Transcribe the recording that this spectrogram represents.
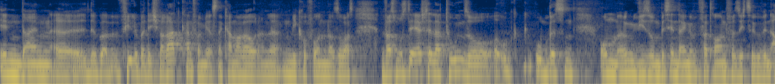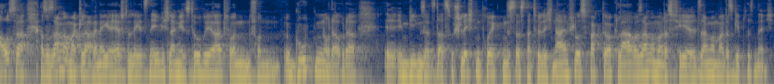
in dein, äh, über, viel über dich verraten kann. Von mir ist eine Kamera oder eine, ein Mikrofon oder sowas. Was muss der Hersteller tun, so umrissen, um irgendwie so ein bisschen dein Vertrauen für sich zu gewinnen? Außer, also sagen wir mal klar, wenn der Hersteller jetzt eine ewig lange Historie hat von, von guten oder, oder äh, im Gegensatz dazu schlechten Projekten, ist das natürlich ein Einflussfaktor, klar, aber sagen wir mal, das fehlt. Sagen wir mal, das gibt es nicht.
